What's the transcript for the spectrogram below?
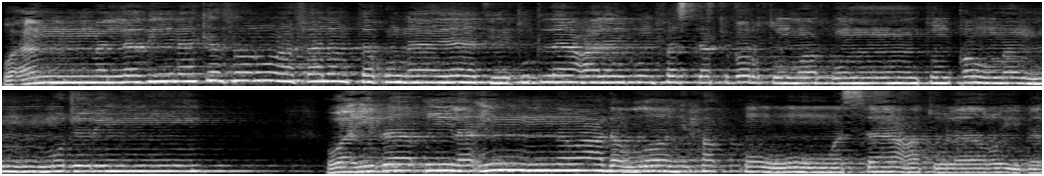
وأما الذين كفروا فلم تكن آياتي تتلى عليكم فاستكبرتم وكنتم قوما مجرمين وإذا قيل إن وعد الله حق والساعة لا ريب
